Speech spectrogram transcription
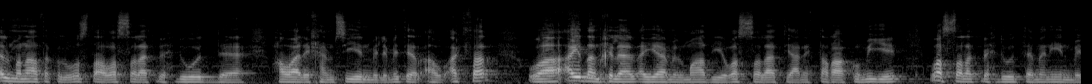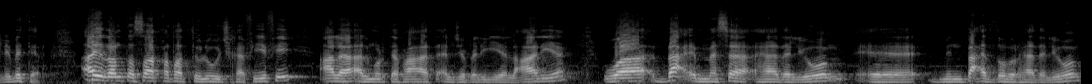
المناطق الوسطى وصلت بحدود حوالي 50 ملم أو أكثر. وأيضا خلال الأيام الماضية وصلت يعني التراكمية وصلت بحدود 80 ملم أيضا تساقطت ثلوج خفيفة على المرتفعات الجبلية العالية وبعد مساء هذا اليوم آه، من بعد ظهر هذا اليوم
